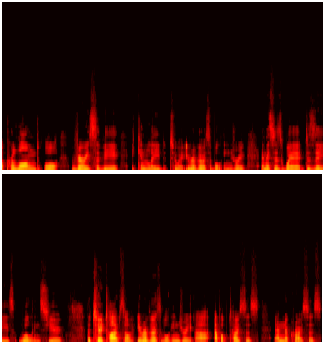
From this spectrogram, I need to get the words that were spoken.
prolonged or very severe, it can lead to an irreversible injury, and this is where disease will ensue. The two types of irreversible injury are apoptosis and necrosis.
